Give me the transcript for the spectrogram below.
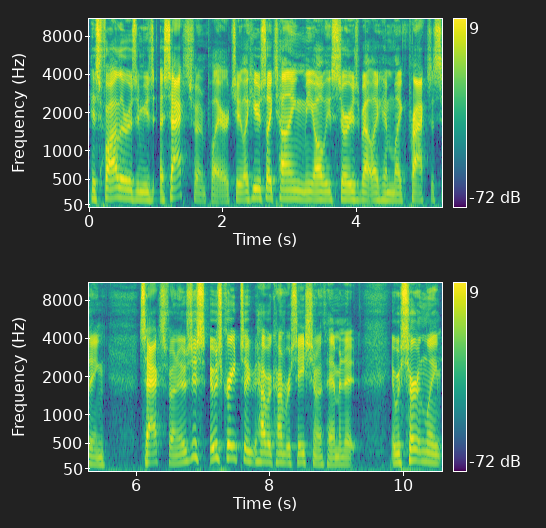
his father was a mus- a saxophone player too. Like he was like telling me all these stories about like him like practicing saxophone. It was just it was great to have a conversation with him, and it it was certainly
